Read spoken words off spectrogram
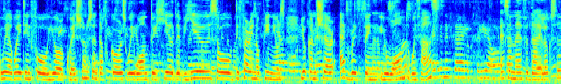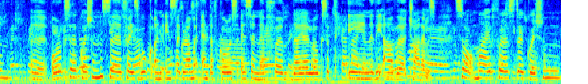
We are waiting for your questions, and of course, we want to hear the views or differing opinions. You can share everything you want with us. SNF Dialogues, uh, orgs, uh, questions, uh, Facebook and Instagram, and of course, SNF um, Dialogues in the other channels. So, my first question,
